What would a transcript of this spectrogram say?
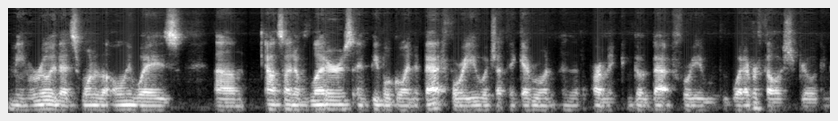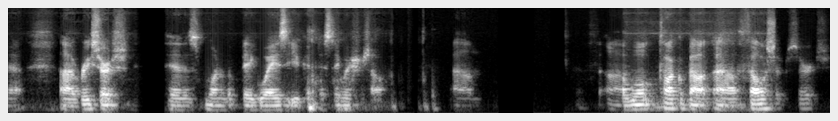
I mean, really, that's one of the only ways um, outside of letters and people going to bat for you, which I think everyone in the department can go to bat for you with whatever fellowship you're looking at. Uh, research is one of the big ways that you can distinguish yourself. Um, uh, we'll talk about uh, fellowship search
